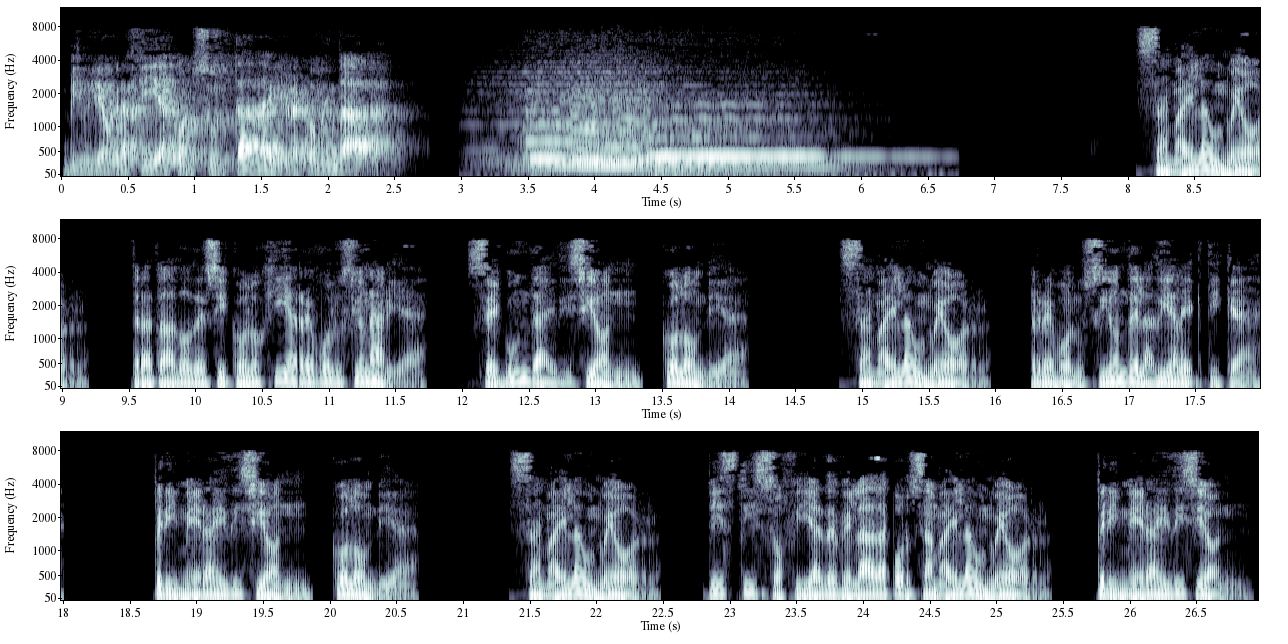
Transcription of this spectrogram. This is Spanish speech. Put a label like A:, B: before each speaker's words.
A: Bibliografía consultada y recomendada.
B: Samael Weor. Tratado de Psicología Revolucionaria. Segunda edición, Colombia. Samael Weor. Revolución de la Dialéctica. Primera edición, Colombia. Samael Weor. Pistis Sofía develada por Samael Weor. Primera edición.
